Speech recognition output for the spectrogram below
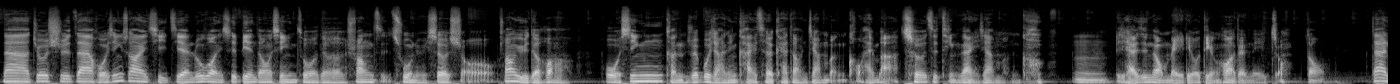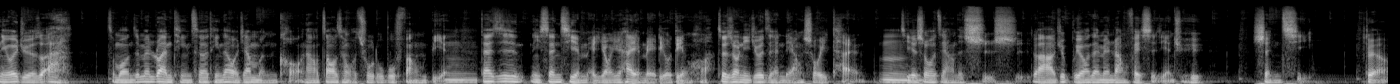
那就是在火星双鱼期间，如果你是变动星座的双子、处女、射手、双鱼的话。火星可能就不小心开车开到你家门口，还把车子停在你家门口，嗯，而且还是那种没留电话的那种，懂？当然你会觉得说啊，怎么这边乱停车，停在我家门口，然后造成我出入不方便。嗯，但是你生气也没用，因为他也没留电话。这时候你就只能两手一摊，嗯，接受这样的事实，对啊，就不用在那边浪费时间去生气。对啊，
